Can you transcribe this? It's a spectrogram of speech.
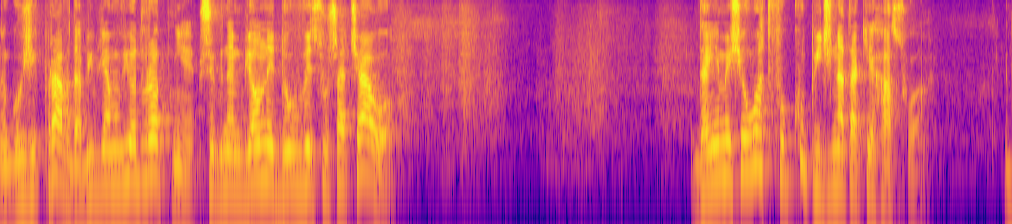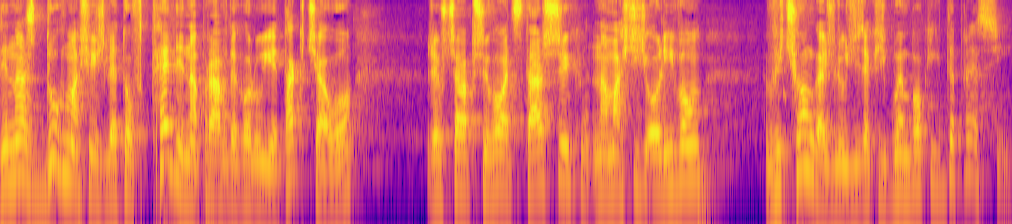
No guzik prawda, Biblia mówi odwrotnie. Przygnębiony duch wysusza ciało. Dajemy się łatwo kupić na takie hasła. Gdy nasz duch ma się źle, to wtedy naprawdę choruje tak ciało, że już trzeba przywołać starszych, namaścić oliwą, wyciągać ludzi z jakichś głębokich depresji.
